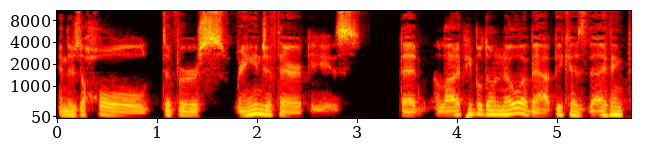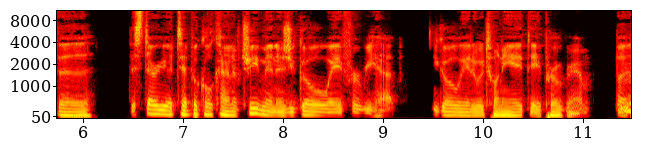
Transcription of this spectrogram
and there's a whole diverse range of therapies that a lot of people don't know about because I think the the stereotypical kind of treatment is you go away for rehab you go away to a 28 day program but uh,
